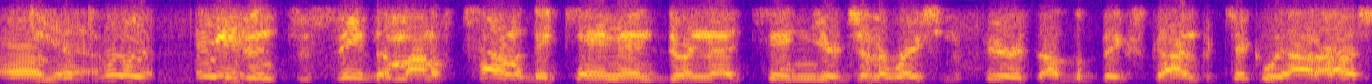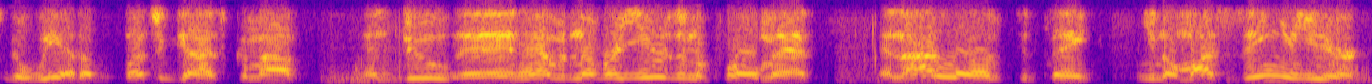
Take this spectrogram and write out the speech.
Uh, Yeah. It's really amazing to see the amount of talent that came in during that 10-year generation of periods out of the Big Sky, and particularly out of our school. We had a bunch of guys come out and do and have a number of years in the pro, man. And I love to think, you know, my senior year,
